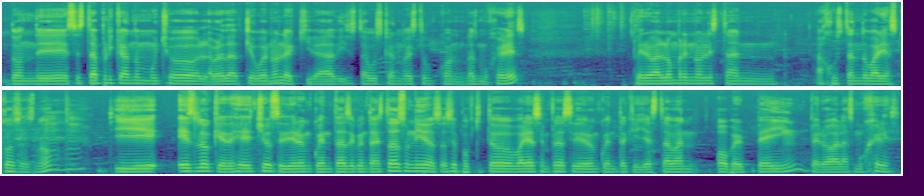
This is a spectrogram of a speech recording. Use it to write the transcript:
donde se está aplicando mucho, la verdad que bueno, la equidad y se está buscando esto con las mujeres, pero al hombre no le están ajustando varias cosas, ¿no? Y es lo que de hecho se dieron cuenta, se cuenta, en Estados Unidos hace poquito varias empresas se dieron cuenta que ya estaban overpaying, pero a las mujeres,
